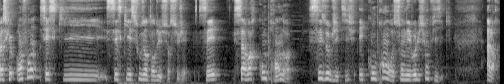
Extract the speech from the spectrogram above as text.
Parce que, en fond, c'est ce qui, c'est ce qui est sous-entendu sur ce sujet. C'est savoir comprendre ses objectifs et comprendre son évolution physique. Alors,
